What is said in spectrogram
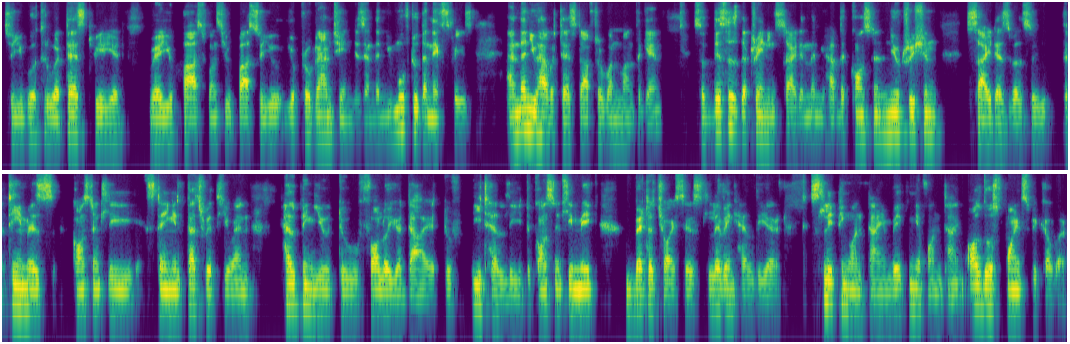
So you go through a test period where you pass once you pass so you your program changes and then you move to the next phase and then you have a test after one month again. So this is the training side and then you have the constant nutrition side as well. So the team is constantly staying in touch with you and helping you to follow your diet, to eat healthy, to constantly make better choices, living healthier, sleeping on time, waking up on time, all those points we cover.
